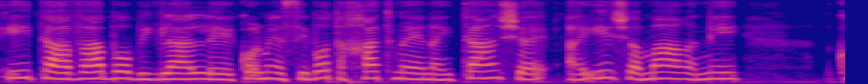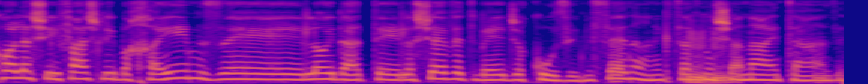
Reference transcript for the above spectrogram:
היא התאהבה בו בגלל אה, כל מיני סיבות. אחת מהן הייתה שהאיש אמר, אני, כל השאיפה שלי בחיים זה, לא יודעת, אה, לשבת בג'קוזי, בסדר? אני קצת משנה את הזה.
